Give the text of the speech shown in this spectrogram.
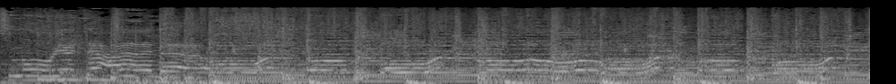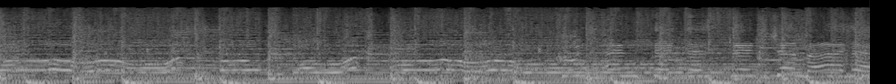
يسمو يتعالى كن أنت تزدد جمالا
